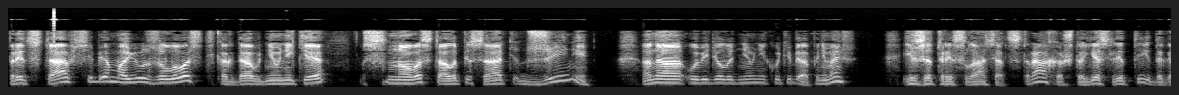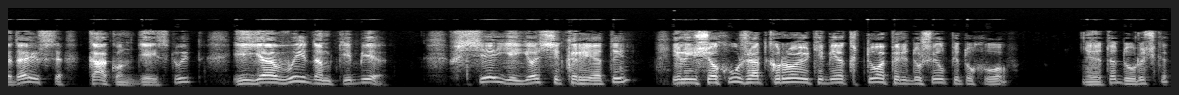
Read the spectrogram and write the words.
Представь себе мою злость, когда в дневнике снова стала писать Джинни. Она увидела дневник у тебя, понимаешь? И затряслась от страха, что если ты догадаешься, как он действует, и я выдам тебе все ее секреты, или еще хуже, открою тебе, кто передушил петухов, эта дурочка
